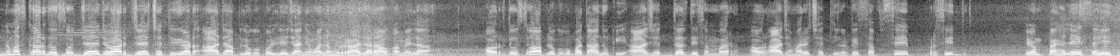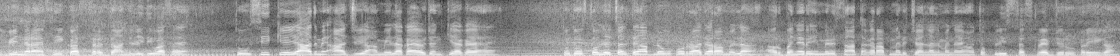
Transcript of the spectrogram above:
नमस्कार दोस्तों, जय जवाहर जय छत्तीसगढ़। आज आप लोगों को ले जाने वाला हूँ राजा राव का मेला। और दोस्तों, आप लोगों को बता दूँ कि आज है 10 दिसंबर और आज हमारे छत्तीसगढ़ के सबसे प्रसिद्ध एवं पहले शहीद वीर नारायण सिंह का श्रद्धांजलि दिवस है। तो उसी के याद में आज यहाँ मेला का आयोजन किया गया है। तो दोस्तों, ले चलते हैं आप लोगों को राजा राव मेला। और बने रही मेरे साथ। अगर आप मेरे चैनल में नए हों तो प्लीज़ सब्सक्राइब ज़रूर करिएगा।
